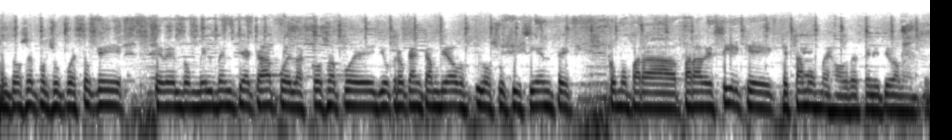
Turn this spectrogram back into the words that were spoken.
Entonces, por supuesto que, que del 2020 acá, pues las cosas, pues yo creo que han cambiado lo suficiente como para, para decir que, que estamos mejor, definitivamente.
